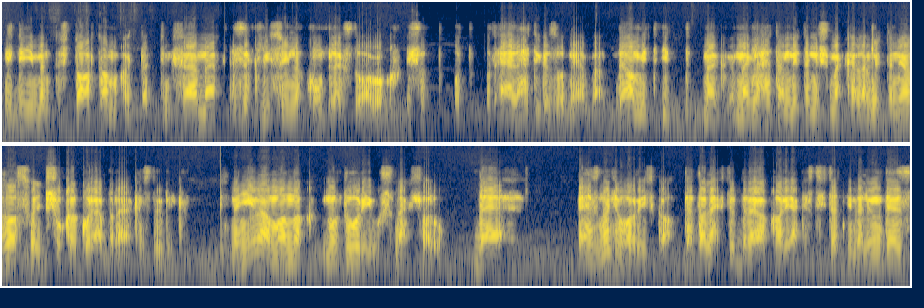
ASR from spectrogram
és díjmentes tartalmakat tettünk fel, mert ezek viszonylag komplex dolgok, és ott, ott, ott el lehet igazodni ebben. De amit itt meg, meg lehet említeni, és meg kell említeni, az az, hogy sokkal korábban elkezdődik. Mert nyilván vannak notórius megcsalók, de ez nagyon ritka. Tehát a legtöbben akarják ezt hitetni velünk, de ez,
